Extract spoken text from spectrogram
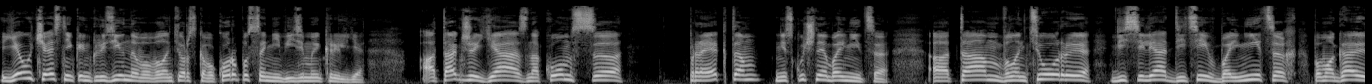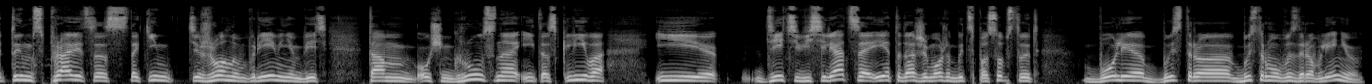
Я участник инклюзивного волонтерского корпуса «Невидимые крылья», а также я знаком с проектом «Нескучная больница». А, там волонтеры веселят детей в больницах, помогают им справиться с таким тяжелым временем, ведь там очень грустно и тоскливо, и дети веселятся, и это даже, может быть, способствует более быстро, быстрому выздоровлению.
